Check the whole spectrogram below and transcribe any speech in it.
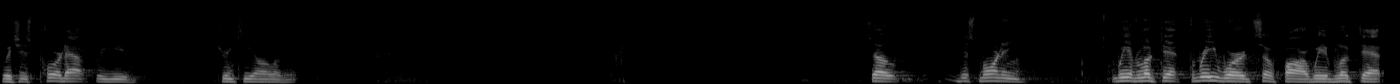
which is poured out for you. Drink ye all of it. So, this morning, we have looked at three words so far. We have looked at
